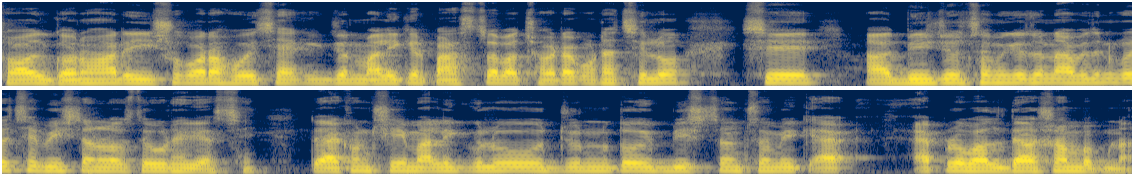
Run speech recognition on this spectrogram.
সহজ গণহারে ইস্যু করা হয়েছে। এক একজন মালিকের পাঁচটা বা ছয়টা কোঠা ছিল। সে বিশ জন শ্রমিকের জন্য আবেদন করেছে, বিশটা নলস্তায় উঠে গেছে। তো এখন সেই মালিকগুলোর জন্য তো ওই বিশজন শ্রমিক অ্যাপ্রুভাল দেওয়া সম্ভব না।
